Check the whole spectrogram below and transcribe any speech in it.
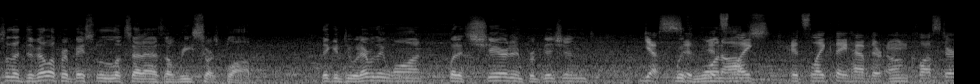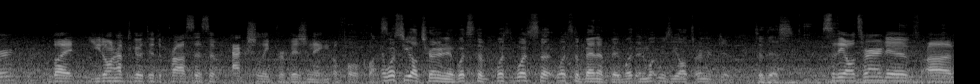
So the developer basically looks at it as a resource blob. They can do whatever they want, but it's shared and provisioned. Yes, With one it's like it's like they have their own cluster, but you don't have to go through the process of actually provisioning a full cluster. And what's the alternative? What's the, what's, what's the, what's the benefit? What, and what was the alternative to this? So the alternative, uh,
